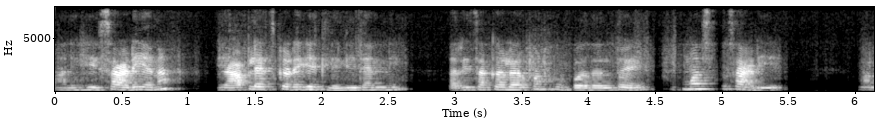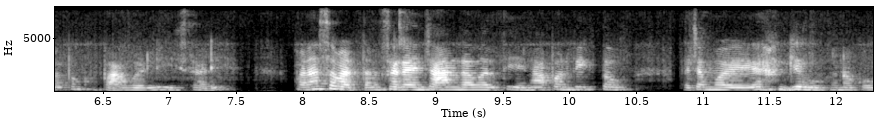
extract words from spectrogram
आणि ही साडी आहे ना ही आपल्याचकडे घेतलेली त्यांनी. तर हिचा कलर पण खूप बदलतोय. खूप मस्त साडी आहे. मला पण खूप आवडली ही साडी. पण असं वाटतं ना सगळ्यांच्या अंगावरती आहे ना आपण विकतो. त्याच्यामुळे घेऊ का नको?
